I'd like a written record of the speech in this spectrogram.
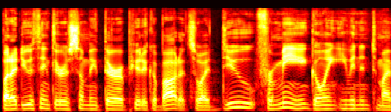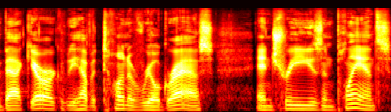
but I do think there is something therapeutic about it. So I do, for me, going even into my backyard because we have a ton of real grass and trees and plants,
